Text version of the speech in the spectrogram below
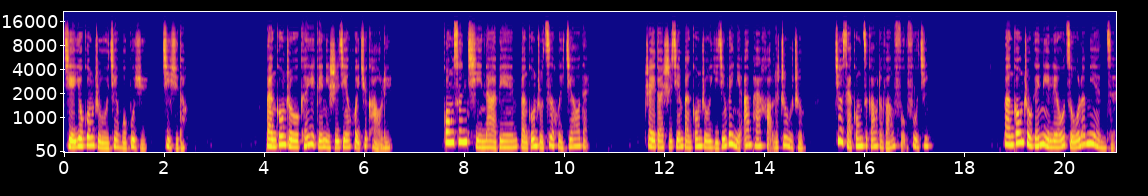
解忧公主见我不语，继续道：“本公主可以给你时间回去考虑。公孙启那边，本公主自会交代。这段时间，本公主已经为你安排好了住处，就在公子高的王府附近。本公主给你留足了面子。”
